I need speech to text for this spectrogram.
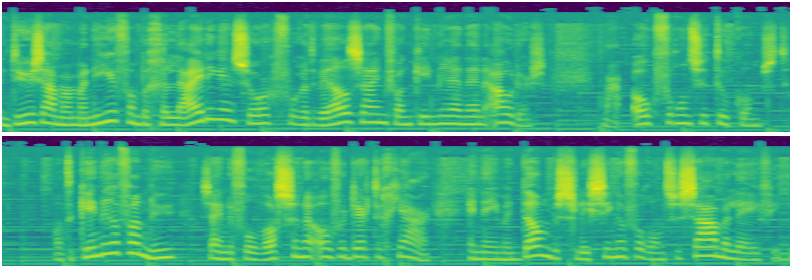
Een duurzame manier van begeleiding en zorg voor het welzijn van kinderen en ouders, maar ook voor onze toekomst. Want de kinderen van nu zijn de volwassenen over 30 jaar en nemen dan beslissingen voor onze samenleving.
